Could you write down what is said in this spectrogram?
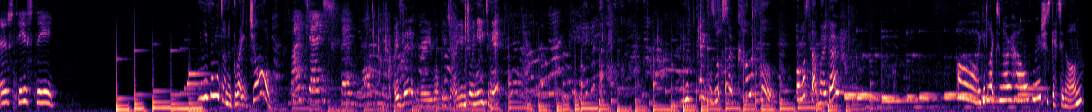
It is tasty. Well, you've all done a great job. My jelly's very wobbly. Is it? Very wobbly. Are you enjoying eating it? Your plates look so colourful. Oh, what's that, Mogo? Oh, you'd like to know how Moosh is getting on?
